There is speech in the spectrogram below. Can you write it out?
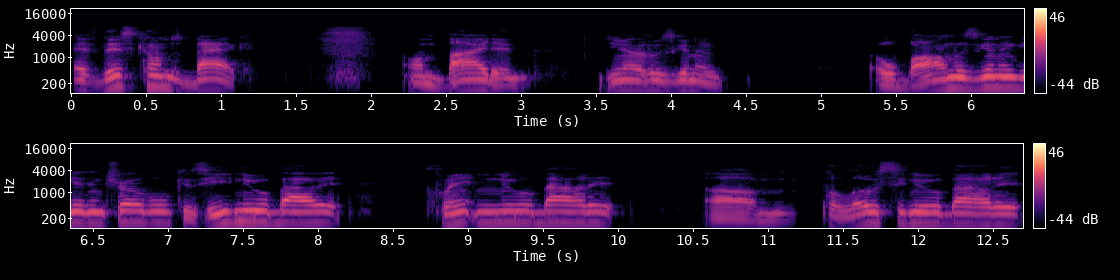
if this comes back on Biden, you know who's gonna Obama's gonna get in trouble because he knew about it. Clinton knew about it. Um, Pelosi knew about it.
